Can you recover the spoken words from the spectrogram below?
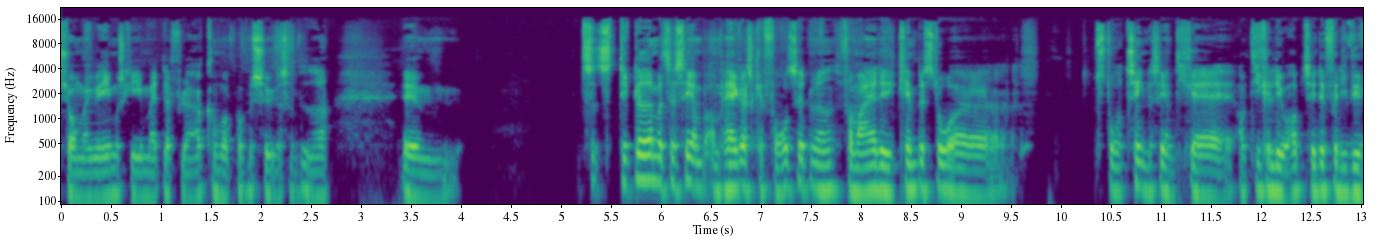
Sean McVay, måske Matt LaFleur kommer på besøg og så videre. Øhm, så, det glæder mig til at se, om, om Packers kan fortsætte med. For mig er det et kæmpe stor, øh, stor ting at se, om de, kan, om de kan leve op til det, fordi vi,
